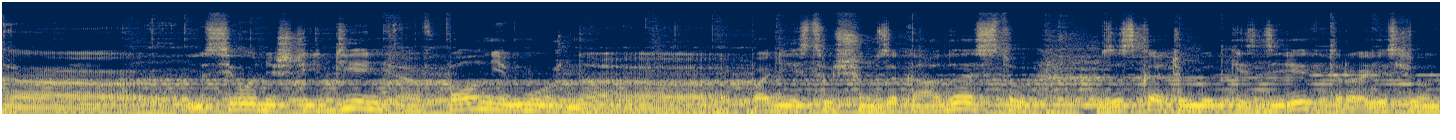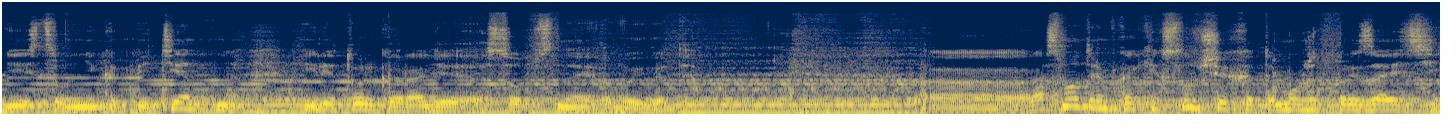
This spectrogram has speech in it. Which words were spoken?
а, на сегодняшний день вполне можно а, по действующему законодательству взыскать убытки с директора, если он действовал некомпетентно или только ради собственной выгоды. Рассмотрим, в каких случаях это может произойти.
